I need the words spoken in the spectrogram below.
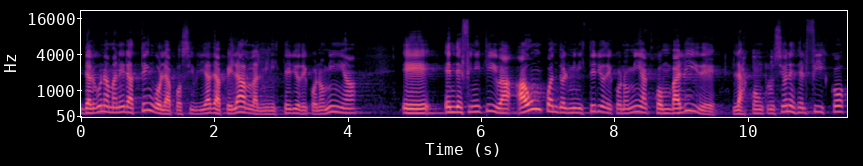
de alguna manera tengo la posibilidad de apelarla al Ministerio de Economía, eh, en definitiva, aun cuando el Ministerio de Economía convalide las conclusiones del fisco,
